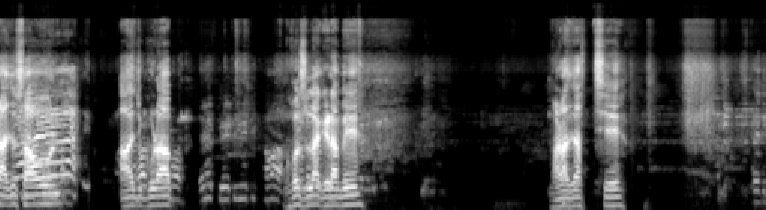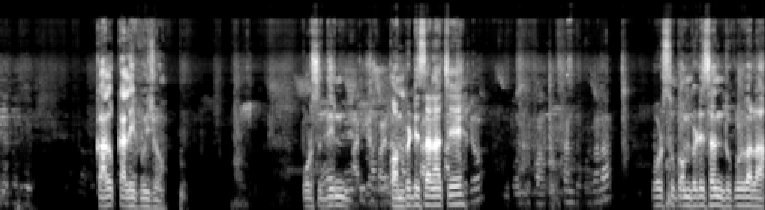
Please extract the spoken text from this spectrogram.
রাজু সাউন্ড আজ গুড়াপ ঘোষলা গ্রামে ভাড়া যাচ্ছে কাল কালী পুজো। পরশু দিন কম্পিটিশান আছে। পরশু কম্পিটিশান দুপুরবেলা।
